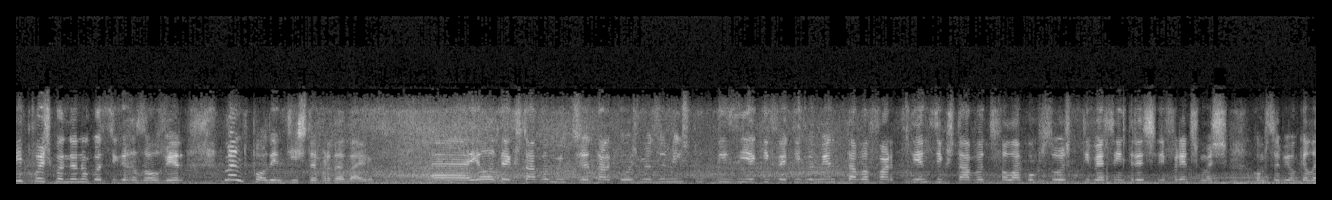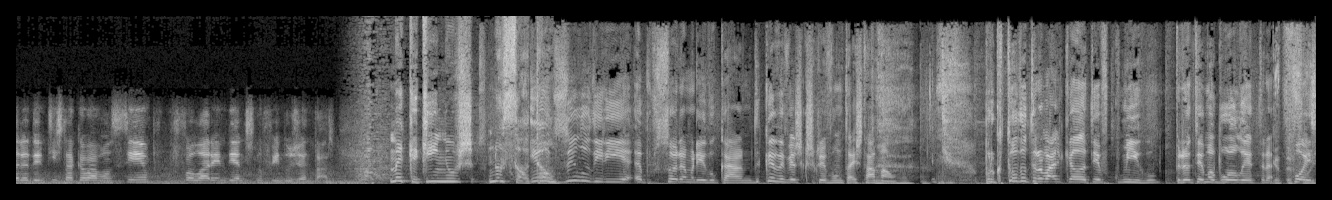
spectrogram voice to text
e depois quando eu não consigo resolver, mando para o dentista verdadeiro. Ah, ele até gostava muito de jantar com os meus amigos porque dizia que efetivamente estava farto de dentes e gostava de falar com pessoas que tivessem interesses diferentes, mas como sabiam que ele era dentista, acabavam sempre por falar em dentes no fim do jantar. Macaquinhos no Eu sótão. desiludiria a professora Maria do Carmo de cada vez que escrevo um texto à mão. Porque todo o trabalho que ela teve comigo para eu ter uma boa letra Gatafolhos,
